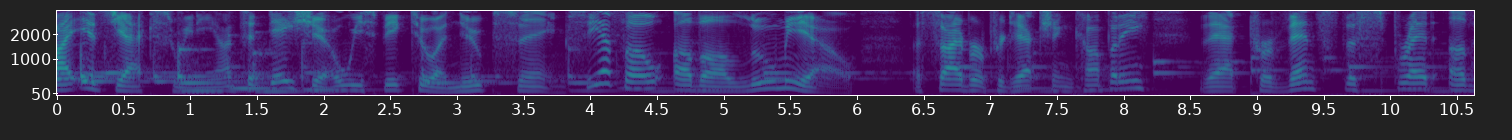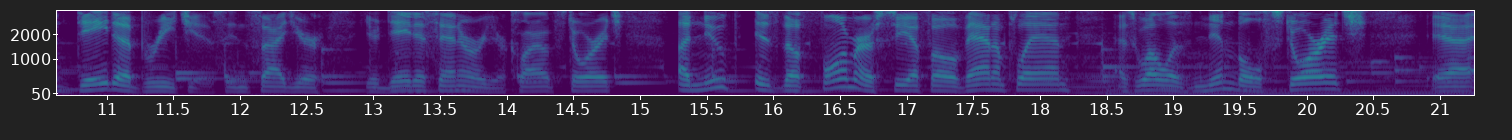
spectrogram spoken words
Hi, it's Jack Sweeney. On today's show, we speak to Anup Singh, CFO of Illumio, a cyber protection company that prevents the spread of data breaches inside your, your data center or your cloud storage. Anup is the former CFO of Anaplan, as well as Nimble Storage, uh,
